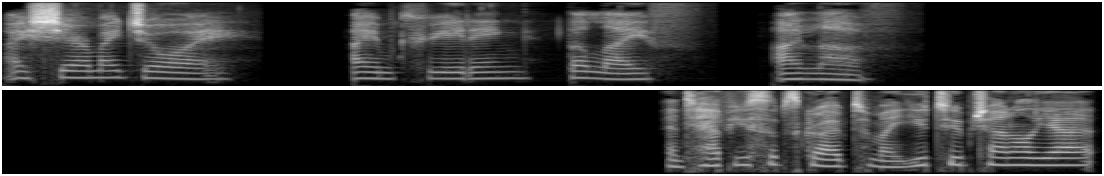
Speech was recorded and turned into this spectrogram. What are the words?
I share my joy. I am creating the life I love. And have you subscribed to my YouTube channel yet?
